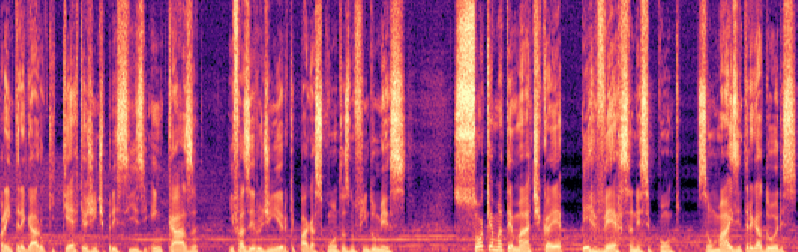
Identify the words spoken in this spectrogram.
para entregar o que quer que a gente precise em casa e fazer o dinheiro que paga as contas no fim do mês. Só que a matemática é perversa nesse ponto. São mais entregadores,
